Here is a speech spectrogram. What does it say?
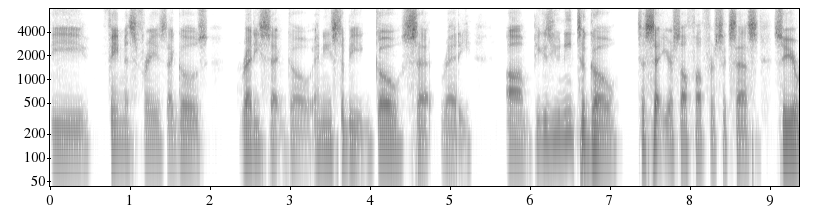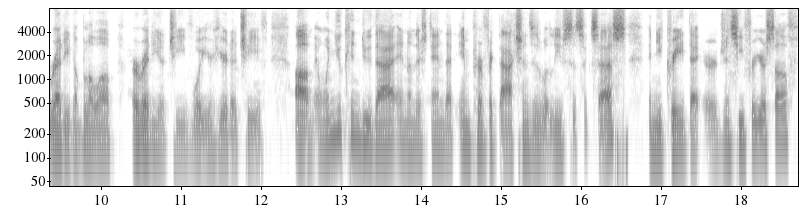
the famous phrase that goes ready set go it needs to be go set ready um, because you need to go to set yourself up for success so you're ready to blow up or ready to achieve what you're here to achieve um, and when you can do that and understand that imperfect actions is what leads to success and you create that urgency for yourself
